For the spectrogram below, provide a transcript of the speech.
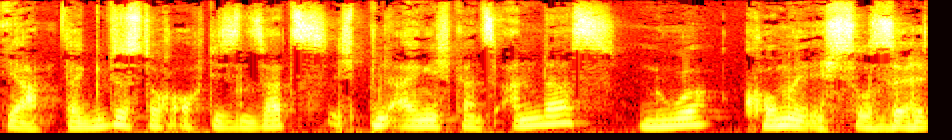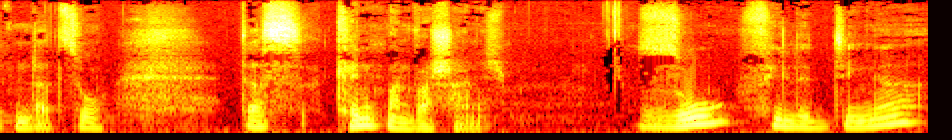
ja, da gibt es doch auch diesen Satz, ich bin eigentlich ganz anders, nur komme ich so selten dazu. Das kennt man wahrscheinlich. So viele Dinge,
